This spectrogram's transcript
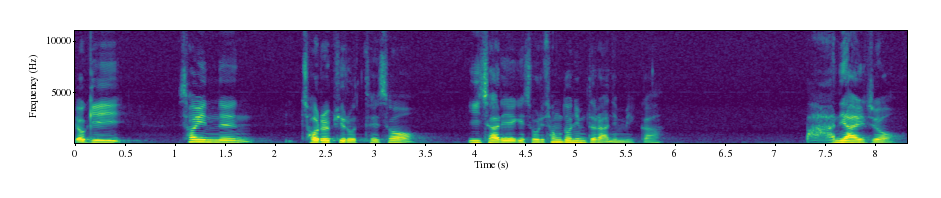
여기 서 있는 저를 비롯해서 이 자리에 계신 우리 성도님들 아닙니까? 많이 알죠.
